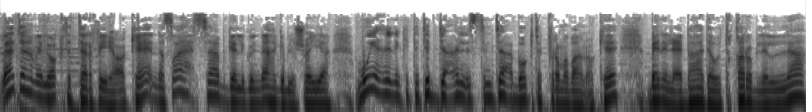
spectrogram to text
لا تهمل وقت الترفيه okay؟ النصائح السابقه اللي قلناها قبل شوية مو يعني إنك أنت تبعد عن الاستمتاع بوقتك في رمضان okay؟ بين العبادة والتقرب لله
